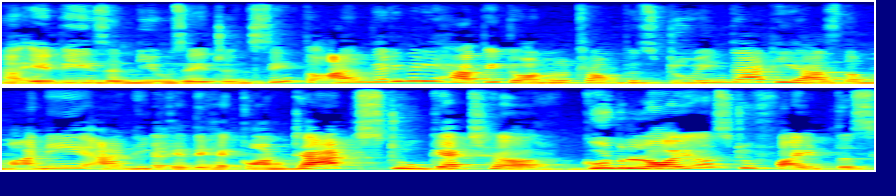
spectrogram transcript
Now, AP is a news agency. So, I'm very, very happy Donald Trump is doing that. He has the money and he कहते हैं contacts to get uh, good lawyers to fight this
